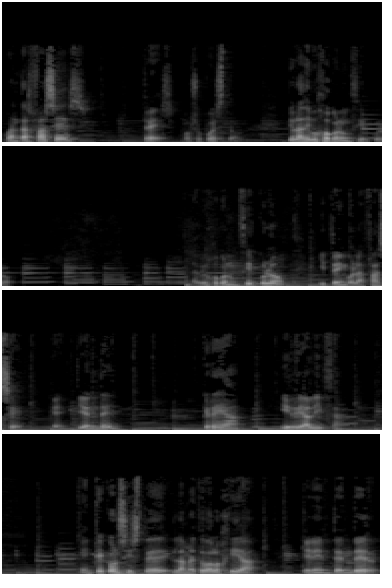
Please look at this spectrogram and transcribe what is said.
¿cuántas fases? Tres, por supuesto. Yo la dibujo con un círculo. La dibujo con un círculo y tengo la fase entiende, crea y realiza. ¿En qué consiste la metodología? En entender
